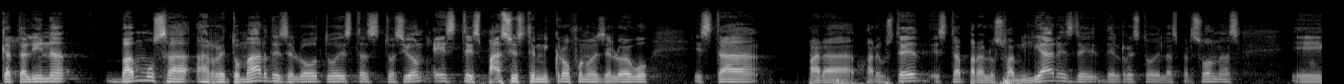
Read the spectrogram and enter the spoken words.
Catalina, vamos a, retomar desde luego toda esta situación. Este espacio, este micrófono, desde luego, está para, para usted, está para los familiares del resto de las personas eh,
